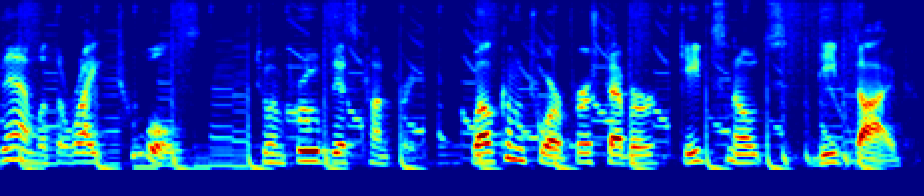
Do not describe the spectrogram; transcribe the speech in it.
them with the right tools to improve this country. Welcome to our first ever Gates Notes Deep Dive.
